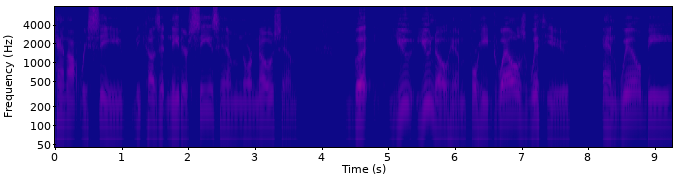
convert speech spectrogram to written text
cannot receive because it neither sees him nor knows him. But you, you know him, for he dwells with you and will be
